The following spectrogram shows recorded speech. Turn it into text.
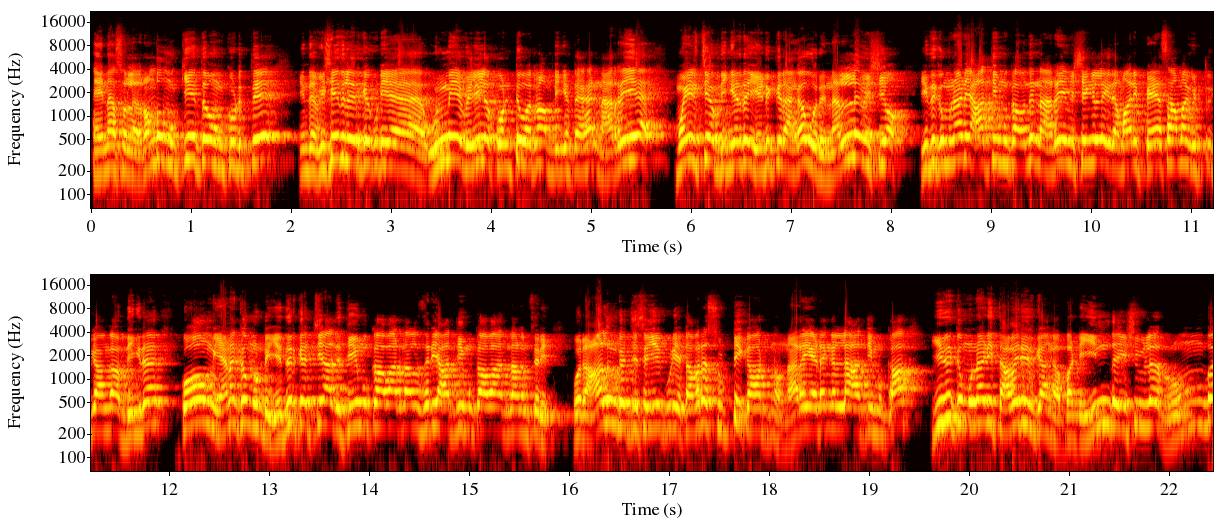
என்ன சொல்ல ரொம்ப முக்கியத்துவம் கொடுத்து இந்த விஷயத்துல இருக்கக்கூடிய உண்மையை வெளியில கொண்டு வரணும் அப்படிங்கிறதுக்காக நிறைய முயற்சி அப்படிங்கிறத எடுக்கிறாங்க. ஒரு நல்ல விஷயம். இதுக்கு முன்னாடி அதிமுக வந்து நிறைய விஷயங்கள்ல இதை மாதிரி பேசாம விட்டுருக்காங்க அப்படிங்கிற கோபம் எனக்கும் உண்டு. எதிர்கட்சி அது திமுகவா இருந்தாலும் சரி அதிமுகவா இருந்தாலும் சரி ஒரு ஆளும் கட்சி செய்யக்கூடிய தவிர சுட்டி காட்டணும். நிறைய இடங்கள்ல அதிமுக இதுக்கு முன்னாடி தவறி இருக்காங்க பட் இந்த இஷ்யூல ரொம்ப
